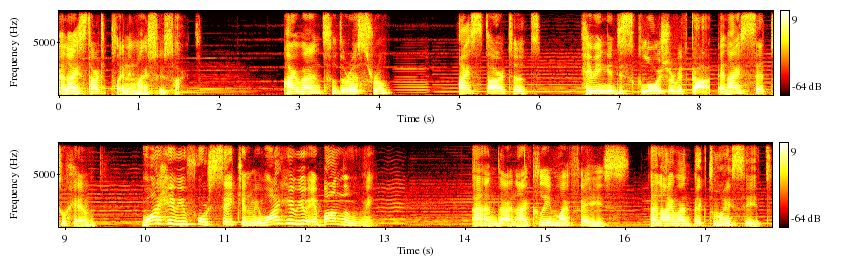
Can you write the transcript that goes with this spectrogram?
and I started planning my suicide. I went to the restroom. I started having a disclosure with God and I said to Him, Why have you forsaken me? Why have you abandoned me? And then I cleaned my face and I went back to my seat.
